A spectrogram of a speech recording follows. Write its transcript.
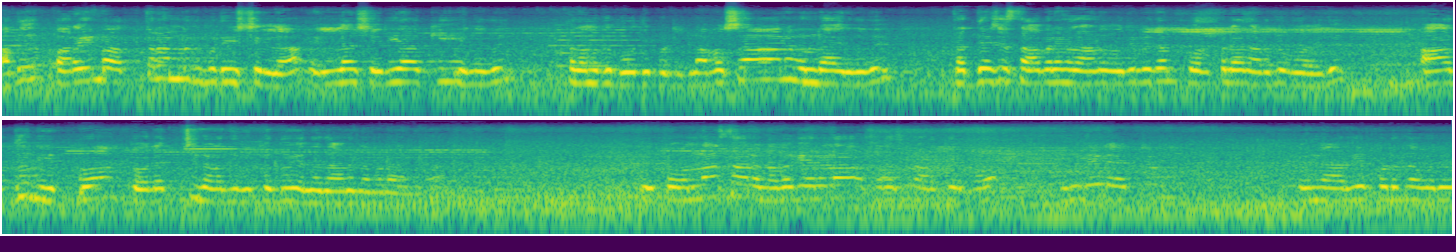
അത് പറയുമ്പോൾ അത്ര നമ്മൾക്ക് പ്രതീക്ഷിച്ചില്ല. എല്ലാം ശരിയാക്കി എന്നത് നമുക്ക് ബോധ്യപ്പെട്ടിട്ടുണ്ട്. അവസാനം ഉണ്ടായിരുന്നത് തദ്ദേശ സ്ഥാപനങ്ങളാണ് ഒരുവിധം കുഴപ്പമില്ല നടന്നു പോയത്. അതും ഇപ്പോൾ തുലച്ചു കളഞ്ഞിരിക്കുന്നു എന്നതാണ് നമ്മുടെ അനുഭവം ഇപ്പോൾ ഒന്നാം സ്ഥാനം നവകേരള സദസ് നടത്തിയപ്പോൾ ഇന്ത്യയിലെ ഏറ്റവും പിന്നെ അറിയപ്പെടുന്ന ഒരു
